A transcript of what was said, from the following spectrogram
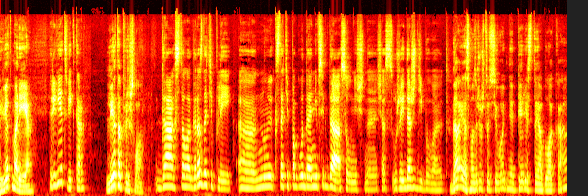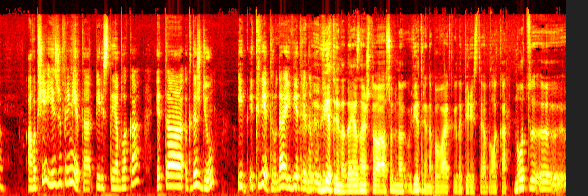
Привет, Мария. Привет, Виктор. Лето пришло. Да, стало гораздо теплее. Э, ну и, кстати, погода не всегда солнечная. Сейчас уже и дожди бывают. Да, я смотрю, что сегодня перистые облака. А вообще есть же примета. Перистые облака – это к дождю и, и к ветру, да, и ветрено будет. Ветрено, да, я знаю, что особенно ветрено бывает, когда перистые облака. Ну вот э,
